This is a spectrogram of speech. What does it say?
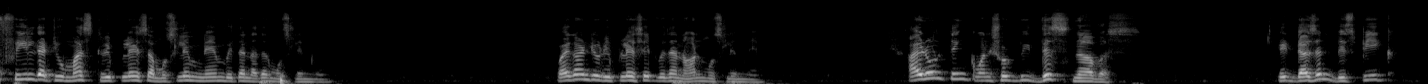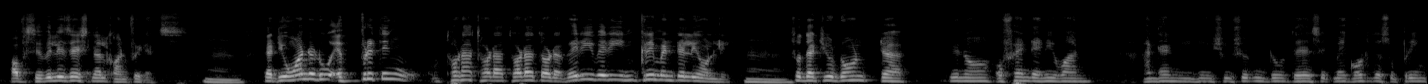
feel that you must replace a Muslim name with another Muslim name? Why can't you replace it with a non-Muslim name? I don't think one should be this nervous it doesn't bespeak of civilizational confidence Hmm. that you want to do everything thoda thoda thoda thoda very very incrementally only Hmm. so that you don't uh, you know offend anyone and then you, you shouldn't do this it may go to the supreme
